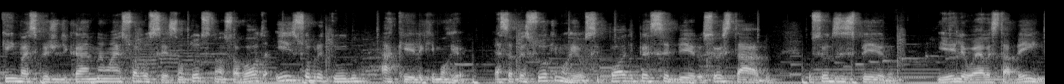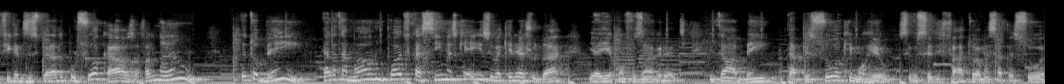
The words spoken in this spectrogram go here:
quem vai se prejudicar não é só você, são todos que estão à sua volta e, sobretudo, aquele que morreu. Essa pessoa que morreu, se pode perceber o seu estado, o seu desespero, e ele ou ela está bem, fica desesperado por sua causa. Fala: Não, eu estou bem, ela está mal, não pode ficar assim, mas que é isso? Vai querer ajudar, e aí a confusão é grande. Então, a bem da pessoa que morreu, se você de fato ama essa pessoa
